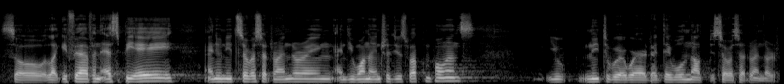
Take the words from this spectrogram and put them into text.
So like if you have an SPA and you need server-side rendering and you want to introduce web components, you need to be aware that they will not be server-side rendered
